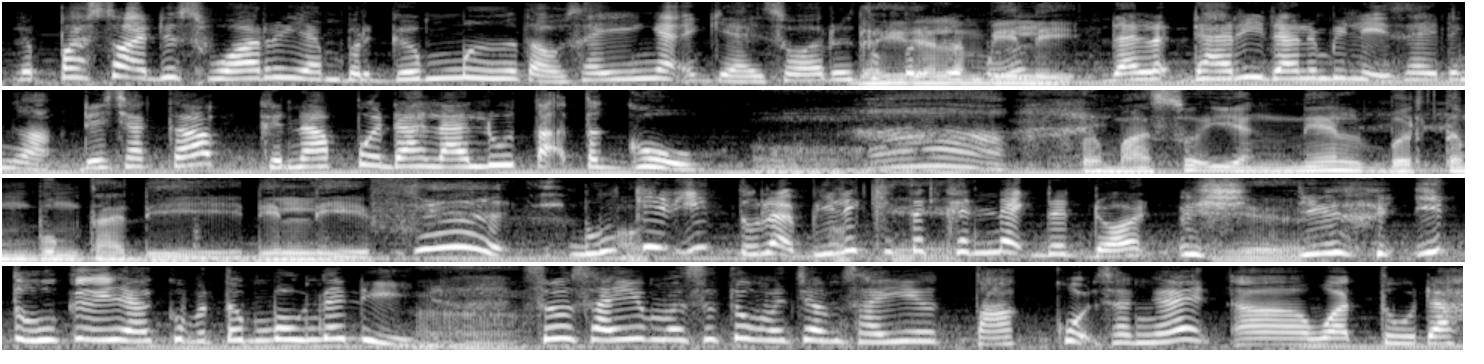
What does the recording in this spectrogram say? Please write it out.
Lepas tu ada suara yang bergema tau. Saya ingat lagi Suara tu Dari bergema. dalam bilik? Dal- Dari dalam bilik saya dengar. Dia cakap Kenapa dah lalu tak tegur. Ha, Bermaksud yang Nel bertembung tadi di lift. Ya, mungkin Oh, itulah bila okey. kita connect the dot, uish, Ya. dia itu ke yang aku bertembung tadi. Ha-ha. So saya masa tu macam saya takut sangat uh, waktu dah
